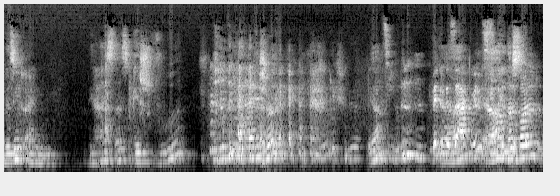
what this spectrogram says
wir sind ein, wie heißt das, Geschwur? Geschwur? Geschwur. Ja? Wenn du das sagen willst. Ja, das soll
